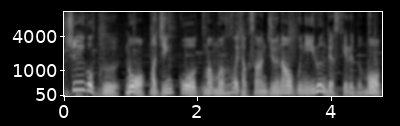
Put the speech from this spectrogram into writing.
中国の、まあ、人口、まあ、ものすごいたくさん十何億人いるんですけれども、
